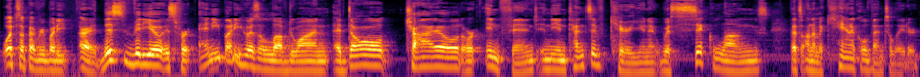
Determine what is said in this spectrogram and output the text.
What's up everybody? Alright, this video is for anybody who has a loved one, adult, child, or infant in the intensive care unit with sick lungs that's on a mechanical ventilator.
